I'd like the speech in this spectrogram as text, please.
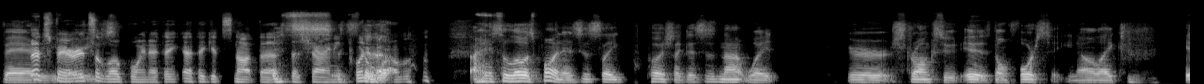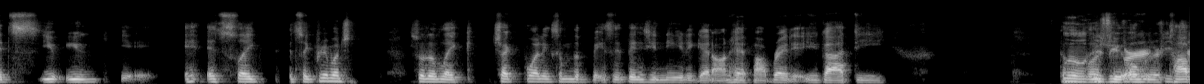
very that's fair very it's a low point i think i think it's not the the It's- shining it's point the of the album it's the lowest point. It's just like push. Like this is not what your strong suit is. Don't force it. You know, like Hmm. it's you you. It, it's like it's like pretty much sort of like checkpointing some of the basic things you need to get on hip hop radio. You got the the Uzi Vert over the top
